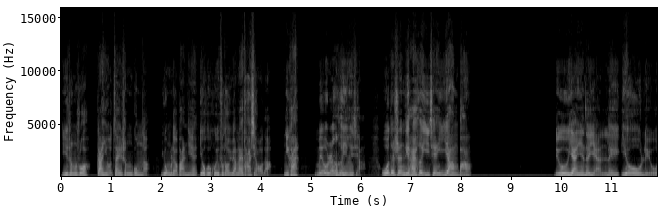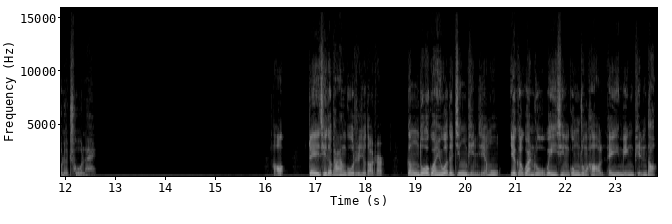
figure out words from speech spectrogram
医生说肝有再生功能，用不了半年又会恢复到原来大小的。你看，没有任何影响。我的身体还和以前一样棒。刘艳艳的眼泪又流了出来。好，这一期的拍案故事就到这儿。更多关于我的精品节目，也可关注微信公众号“雷鸣频道”。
